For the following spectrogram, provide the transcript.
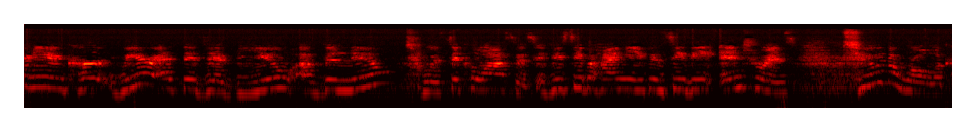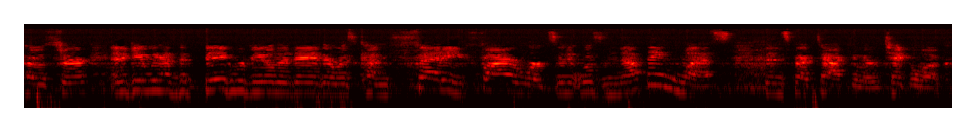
Courtney and Kurt, we are at the debut of the new Twisted Colossus. If you see behind me, you can see the entrance to the roller coaster. And again, we had the big reveal today. There was confetti, fireworks, and it was nothing less than spectacular. Take a look.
